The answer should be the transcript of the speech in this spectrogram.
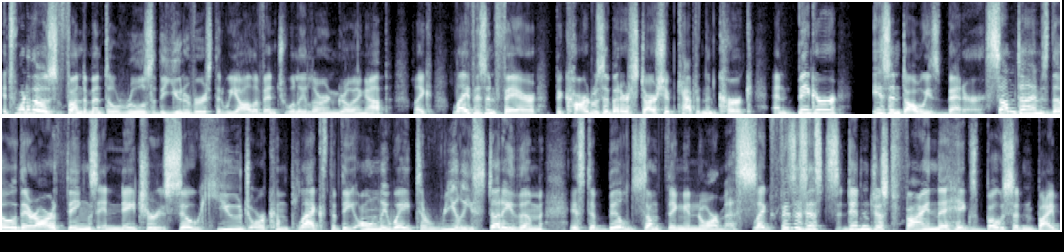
It's one of those fundamental rules of the universe that we all eventually learn growing up. Like, life isn't fair, Picard was a better starship captain than Kirk, and bigger isn't always better. Sometimes, though, there are things in nature so huge or complex that the only way to really study them is to build something enormous. Like, physicists didn't just find the Higgs boson by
